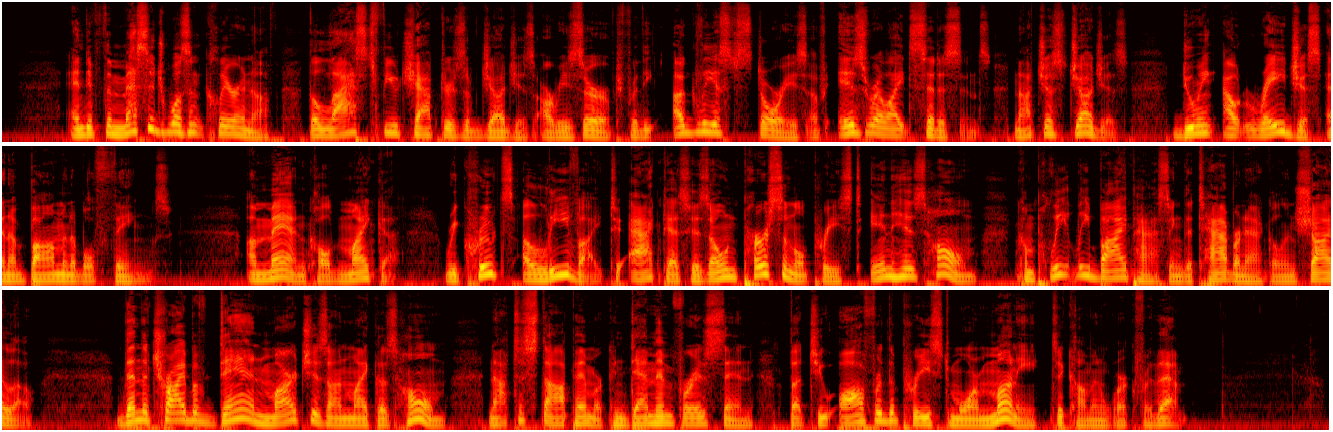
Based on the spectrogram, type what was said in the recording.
And if the message wasn't clear enough, the last few chapters of Judges are reserved for the ugliest stories of Israelite citizens, not just judges, doing outrageous and abominable things. A man called Micah recruits a Levite to act as his own personal priest in his home, completely bypassing the tabernacle in Shiloh. Then the tribe of Dan marches on Micah's home, not to stop him or condemn him for his sin, but to offer the priest more money to come and work for them.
